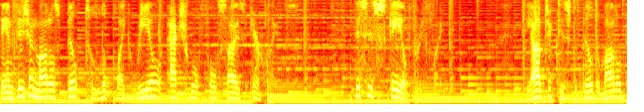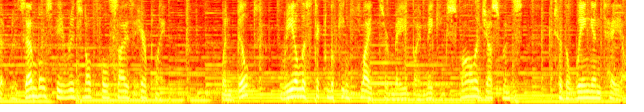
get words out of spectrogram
they envision models built to look like real, actual full size airplanes. This is Scale Free Flight. The object is to build a model that resembles the original full size airplane. When built, Realistic looking flights are made by making small adjustments to the wing and tail.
